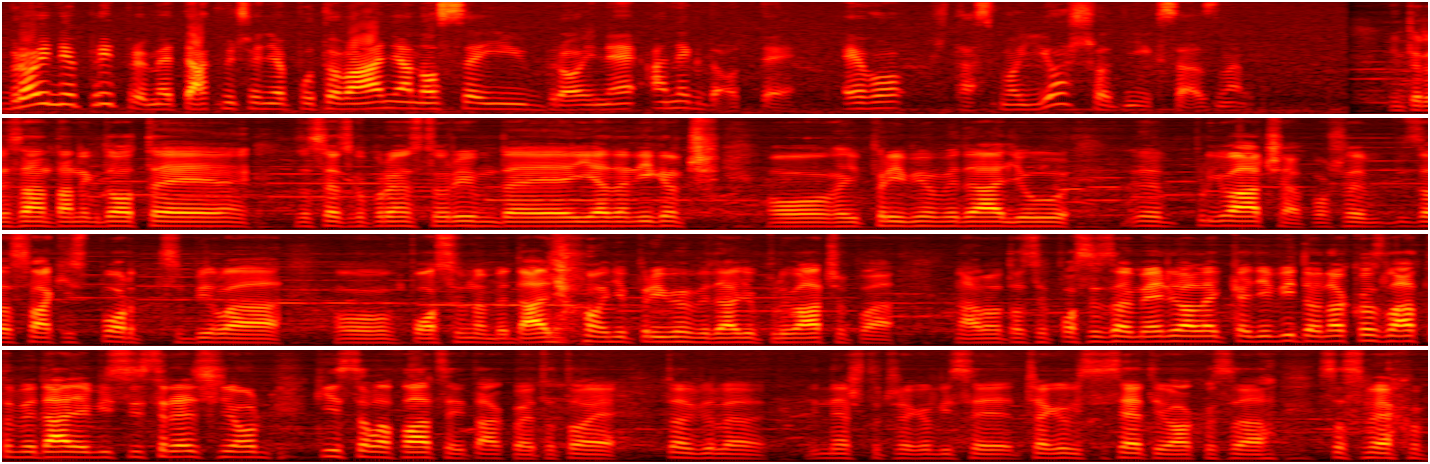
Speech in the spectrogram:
Brojne pripreme takmičenja putovanja nose i brojne anegdote. Evo šta smo još od njih saznali. Interesantna anegdota je za svetsko prvenstvo u Rim da je jedan igrač ovaj, primio medalju e, plivača, pošto je za svaki sport bila o, posebna medalja, on je primio medalju plivača, pa naravno to se posle zamenilo, ali kad je video onako zlatna medalja, misli srećni, on kisela faca i tako, eto, to je, to je bilo nešto čega bi se, čega bi se setio ovako sa, sa smehom.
